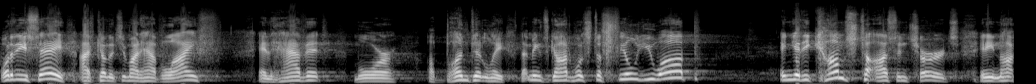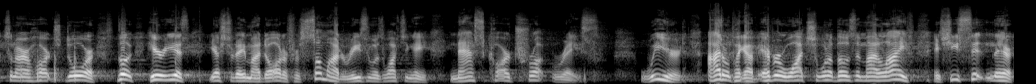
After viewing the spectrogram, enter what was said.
What did he say? I've come that you might have life and have it more abundantly. That means God wants to fill you up. And yet he comes to us in church and he knocks on our heart's door. Look, here he is. Yesterday, my daughter, for some odd reason, was watching a NASCAR truck race. Weird. I don't think I've ever watched one of those in my life. And she's sitting there.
